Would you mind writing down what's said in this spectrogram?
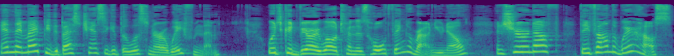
and they might be the best chance to get the listener away from them. Which could very well turn this whole thing around, you know. And sure enough, they found the warehouse.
